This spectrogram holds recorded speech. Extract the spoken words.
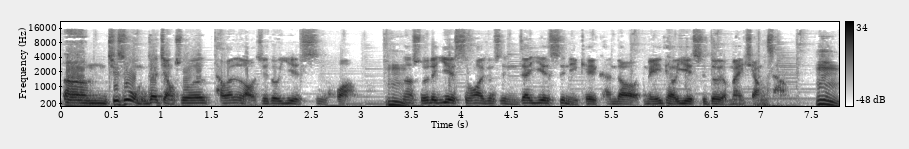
嗯，其实我们在讲说台湾的老街都夜市化，嗯，那所谓的夜市化就是你在夜市你可以看到每一条夜市都有卖香肠，嗯，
